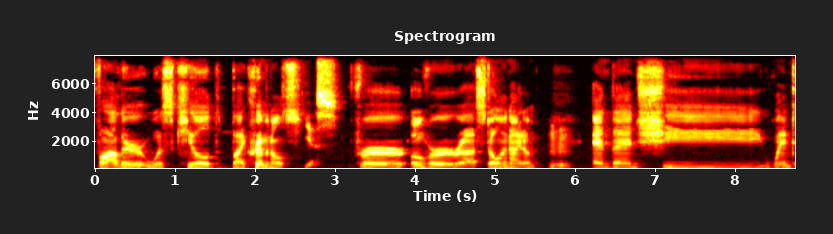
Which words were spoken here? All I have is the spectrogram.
father was killed by criminals Yes. for over a stolen item, hmm and then she went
